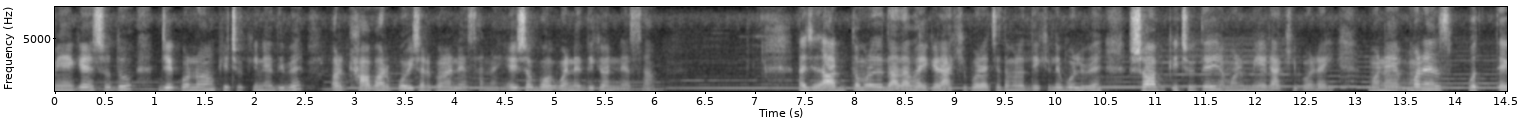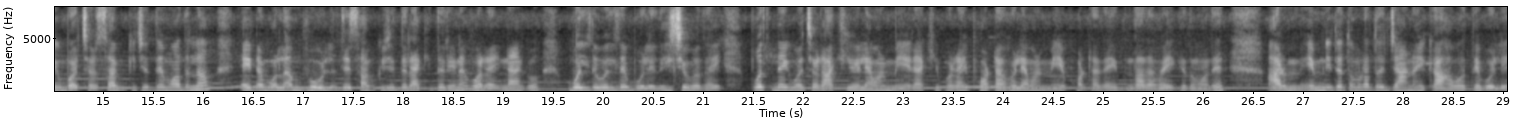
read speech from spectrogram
মেয়েকে শুধু যে কোনো কিছু কিনে দিবে আর খাবার পয়সার কোনো নেশা নাই। এইসব ভগবানের দিকে নেশা। আর তোমরা দাদা ভাইকে রাখি পরাচ্ছে তোমরা দেখলে বলবে, সব কিছুতেই আমার মেয়ে রাখি পরাই মানে মানে প্রত্যেক বছর সব কিছুতে মতলব এটা বললাম ভুল, যে সব কিছুতে রাখি ধরি না পরাই না গো, বলতে বলতে বলে দিয়েছি বোধহয়। প্রত্যেক বছর রাখি হলে আমার মেয়ে রাখি পরাই ফোঁটা হলে আমার মেয়ে ফোঁটা দেয় দাদা ভাইকে তোমাদের। আর এমনিতে তোমরা তো জানোই কাহাবতে বলে,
